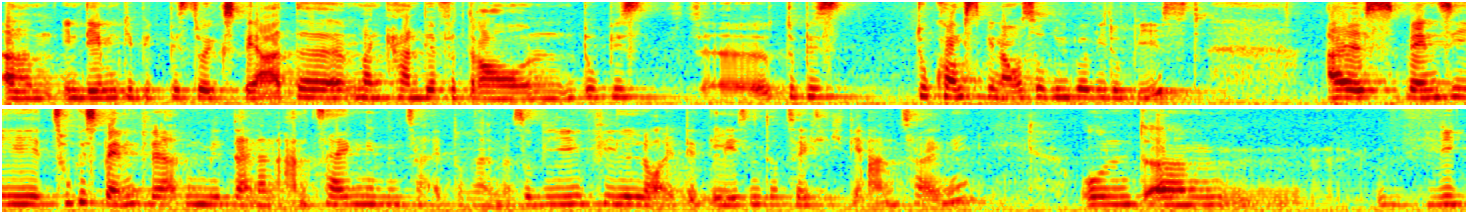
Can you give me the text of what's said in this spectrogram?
ähm, in dem Gebiet bist du Experte, man kann dir vertrauen, du bist, äh, du bist, du kommst genauso rüber, wie du bist als wenn sie zugespammt werden mit deinen Anzeigen in den Zeitungen. Also wie viele Leute lesen tatsächlich die Anzeigen und ähm, wie,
